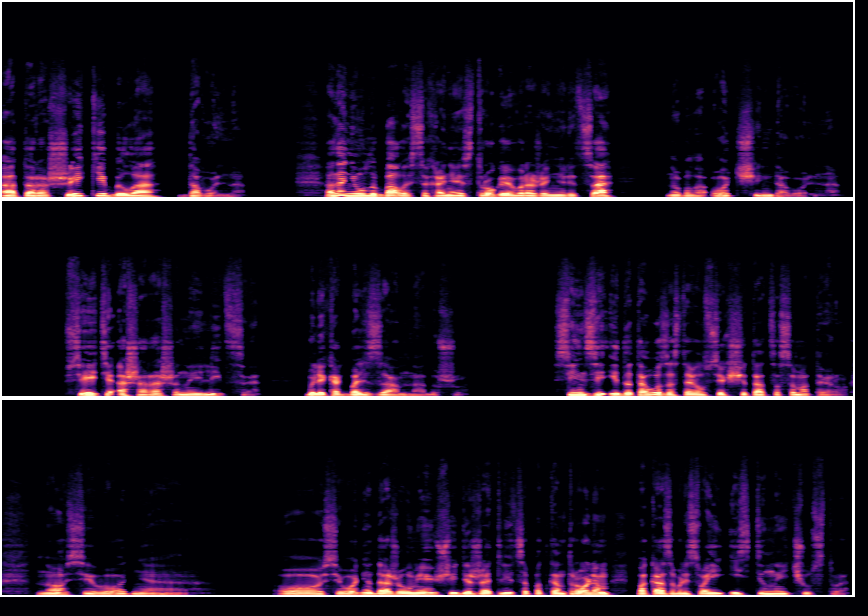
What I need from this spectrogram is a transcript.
А Тарашики была довольна. Она не улыбалась, сохраняя строгое выражение лица, но была очень довольна. Все эти ошарашенные лица были как бальзам на душу. Синзи и до того заставил всех считаться Самотеру. Но сегодня... О, сегодня даже умеющие держать лица под контролем показывали свои истинные чувства.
